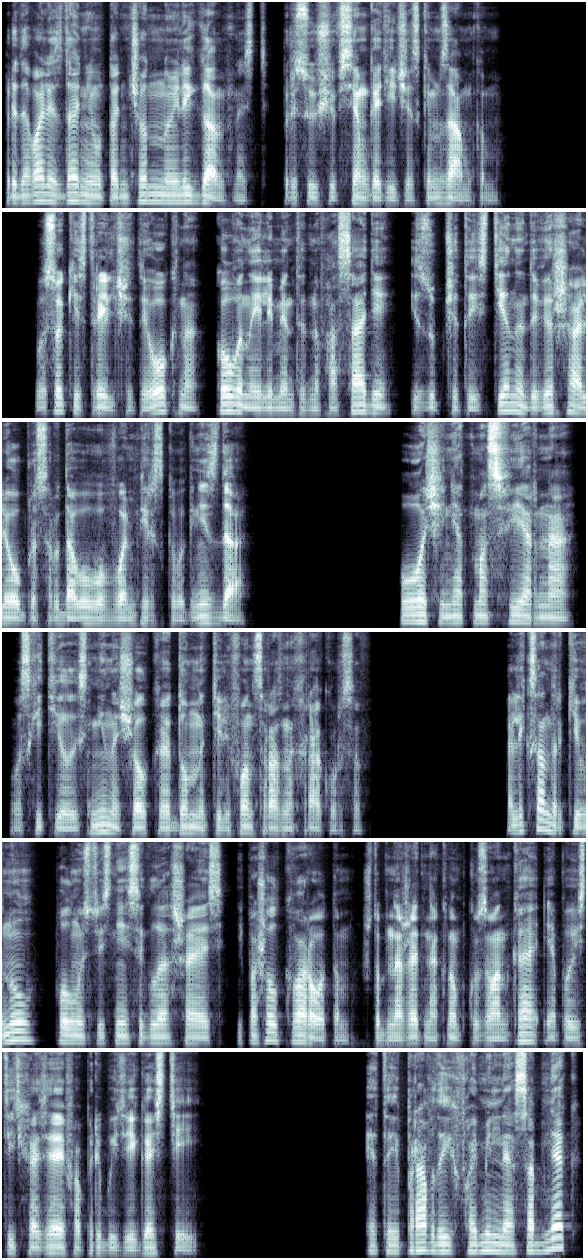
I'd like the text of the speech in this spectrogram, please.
придавали зданию утонченную элегантность, присущую всем готическим замкам. Высокие стрельчатые окна, кованые элементы на фасаде и зубчатые стены довершали образ родового вампирского гнезда, «Очень атмосферно», — восхитилась Нина, щелкая дом на телефон с разных ракурсов. Александр кивнул, полностью с ней соглашаясь, и пошел к воротам, чтобы нажать на кнопку звонка и оповестить хозяев о прибытии гостей. «Это и правда их фамильный особняк?»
